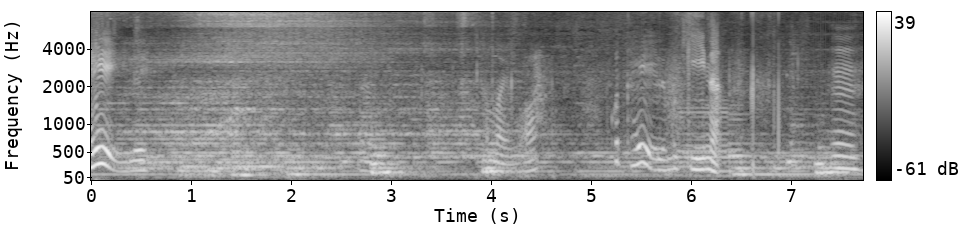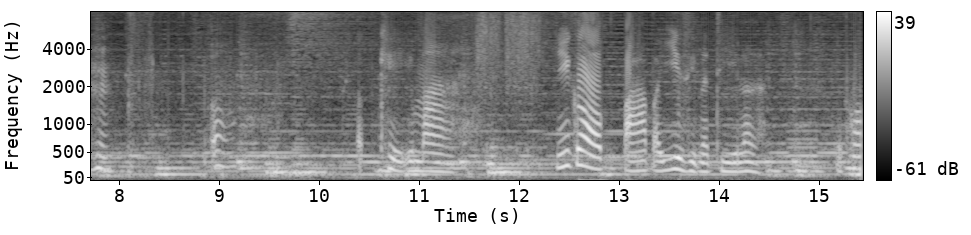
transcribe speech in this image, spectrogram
เท่เลยทำไมวะโคตรเท่เลยเมื่อกี้น่ะ อืมฮึอ๋อโอเคมา นี่ก็ปาไปยี่สิบนาทีแล้วล่ะเดี๋ยวพอ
